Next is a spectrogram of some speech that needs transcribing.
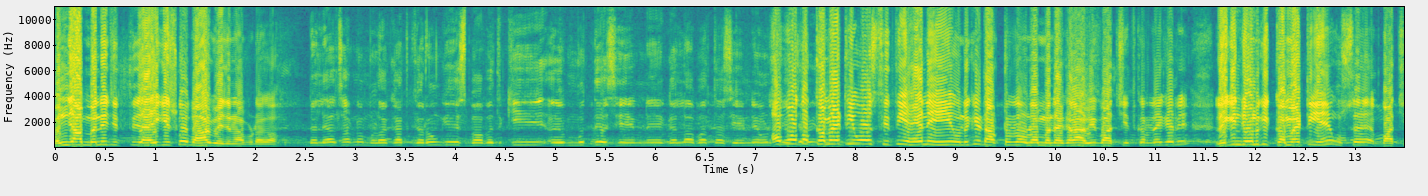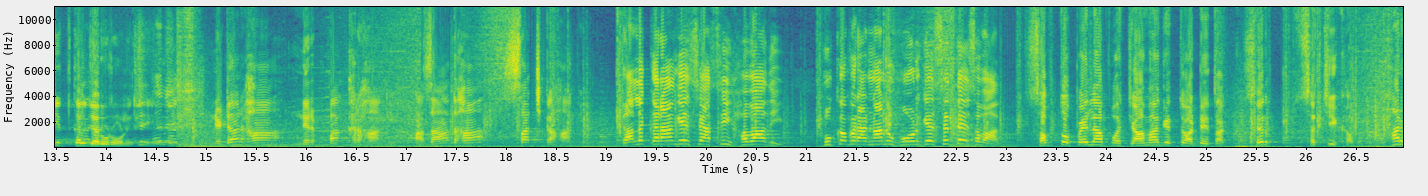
पंजाब में नहीं जितनी जाएगी इसको बाहर भेजना पड़ेगा। दलियाल साहब ਨਾਲ ਮੁਲਾਕਾਤ ਕਰੋਗੇ ਇਸ ਬਾਬਤ ਕੀ ਅ, ਮੁੱਦੇ ਸੇਮ ਨੇ ਗੱਲਾਂ ਬਾਤਾਂ ਸੇਮ ਨੇ ਹੁਣ अब वो तो कमेटी वो स्थिति है नहीं उनकी डॉक्टर ने उन्हें मना करा अभी बातचीत करने के लिए लेकिन जो उनकी कमेटी है उससे बातचीत कल जरूर होनी चाहिए ਨਿਡਰ ਹਾਂ ਨਿਰਪੱਖ ਰਹਾਂਗੇ ਆਜ਼ਾਦ ਹਾਂ ਸੱਚ ਕਹਾਂਗੇ ਗੱਲ ਕਰਾਂਗੇ ਸਿਆਸੀ ਹਵਾ ਦੀ ਹੁਕਮਰਾਨਾਂ ਨੂੰ ਹੋਣਗੇ ਸਿੱਧੇ ਸਵਾਲ ਸਭ ਤੋਂ ਪਹਿਲਾਂ ਪਹੁੰਚਾਵਾਂਗੇ ਤੁਹਾਡੇ ਤੱਕ ਸਿਰਫ ਸੱਚੀ ਖਬਰ ਹਰ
